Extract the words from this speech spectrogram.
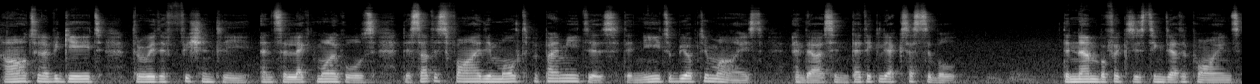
How to navigate through it efficiently and select molecules that satisfy the multiple parameters that need to be optimized and that are synthetically accessible. The number of existing data points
